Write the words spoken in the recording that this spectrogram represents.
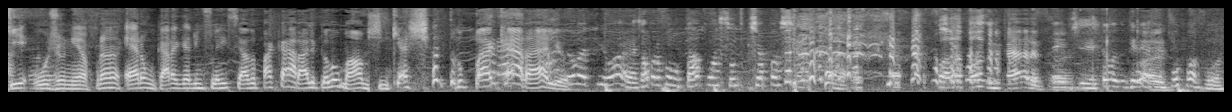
que o Juninho Afran era um cara que era influenciado pra caralho pelo Malmsteen, que é chato pra Ah, caralho. não, é pior, é só pra voltar pro assunto que já passou. Fala mal do cara, pô. Entendi. Então, eu queria, por favor.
